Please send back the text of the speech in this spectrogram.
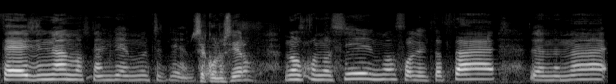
peregrinamos también mucho tiempo. ¿Se conocieron? Nos conocimos con el papá, la mamá,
